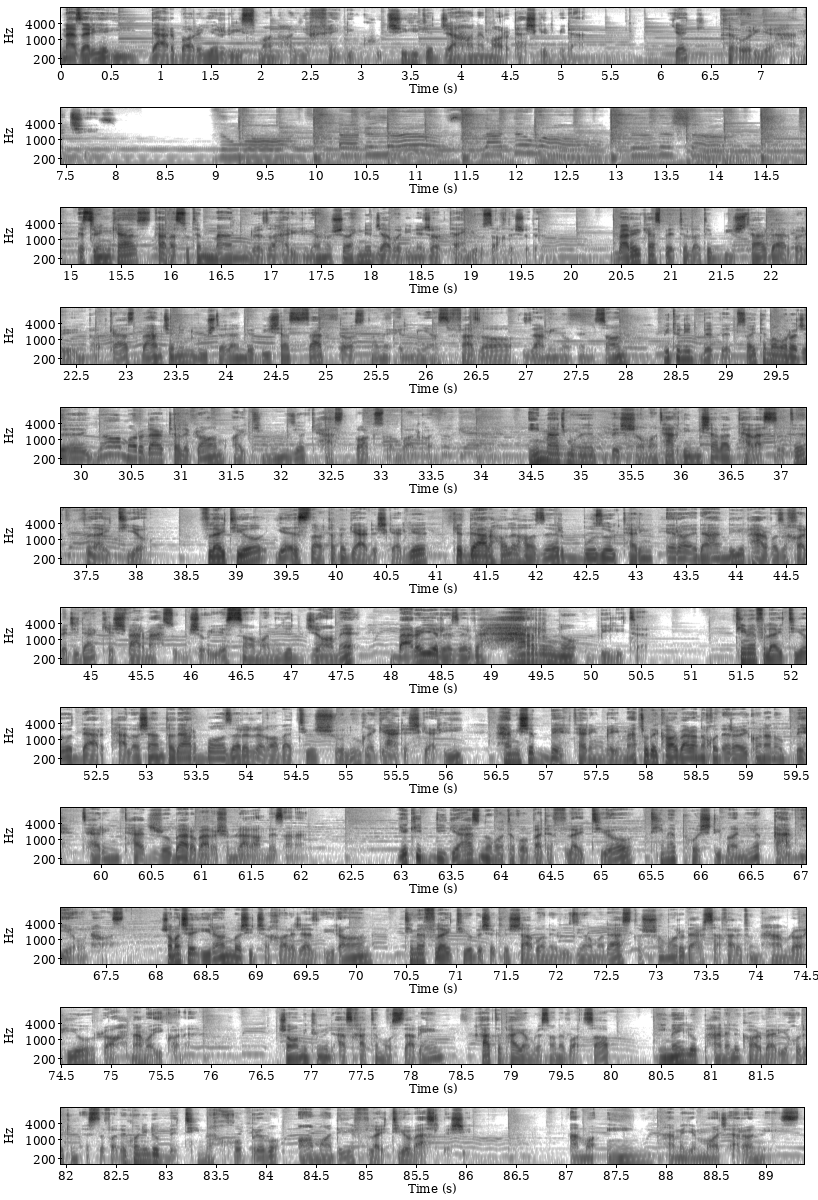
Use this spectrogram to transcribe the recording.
نظریه ای درباره ریسمان های خیلی کوچیکی که جهان ما رو تشکیل میدن. یک تئوری همه چیز. StringCast توسط من رضا حریریان و شاهین جوادی نژاد تهیه و ساخته شده. برای کسب اطلاعات بیشتر درباره این پادکست و همچنین گوش دادن به بیش از 100 داستان علمی از فضا، زمین و انسان می‌تونید به وبسایت ما مراجعه یا ما رو در تلگرام، iTunes یا Castbox دنبال کنید. این مجموعه به شما تقدیم می شود توسط Flytio. Flytio یه استارتاپ گردشگریه که در حال حاضر بزرگترین ارائه دهنده پرواز خارجی در کشور محسوب میشه و یه سامانه جامع برای رزرو هر نوع بلیته. تیم Flytio در تلاشن تا در بازار رقابتی و شلوغ گردشگری همیشه بهترین قیمت رو به کاربران خود ارائه کنن و بهترین تجربه رو براشون رقم بزنن. یکی دیگه از نقاط قوت Flytio تیم پشتیبانی قوی اونهاست. شما چه ایران باشید چه خارج از ایران تیم Flytio به شکل شبانه روزی آماده است تا شما رو در سفرتون همراهی و راهنمایی کنه. شما می‌تونید از خط مستقیم، خط پیام رسان واتساپ، ایمیل و پنل کاربری خودتون استفاده کنید و به تیم خبره و آماده Flytio وصل بشید. اما این همه ماجرا نیست.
